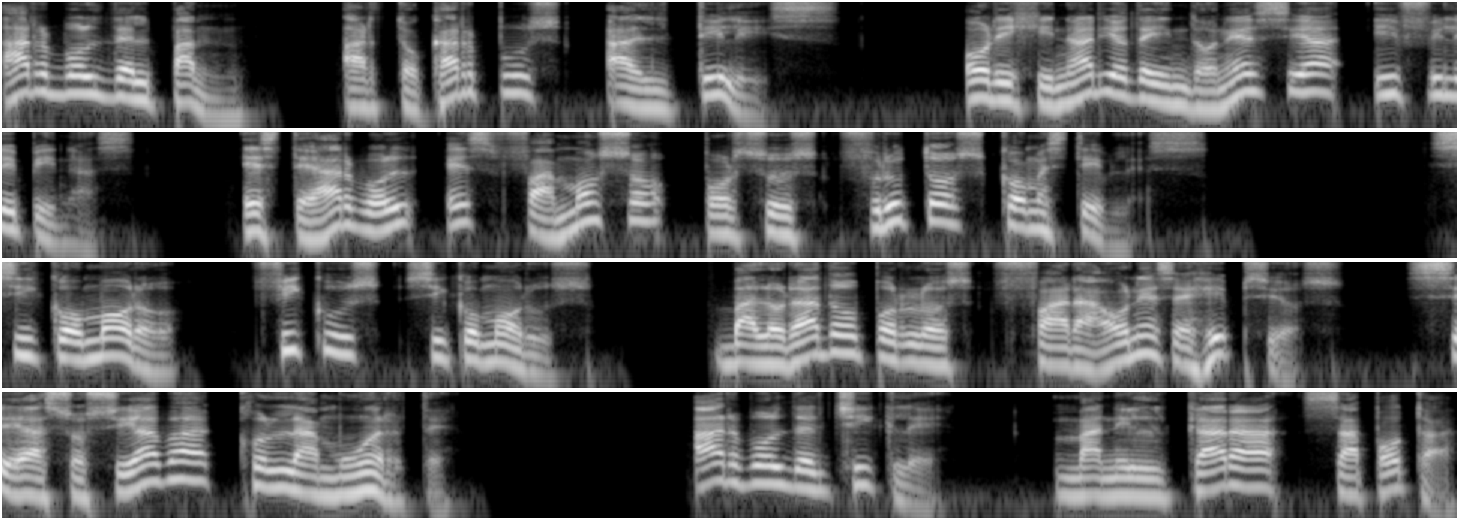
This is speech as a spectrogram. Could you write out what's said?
Árbol del pan, Artocarpus altilis, originario de Indonesia y Filipinas. Este árbol es famoso por sus frutos comestibles. Sicomoro, Ficus sicomorus, valorado por los faraones egipcios, se asociaba con la muerte. Árbol del chicle, Manilcara sapota,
